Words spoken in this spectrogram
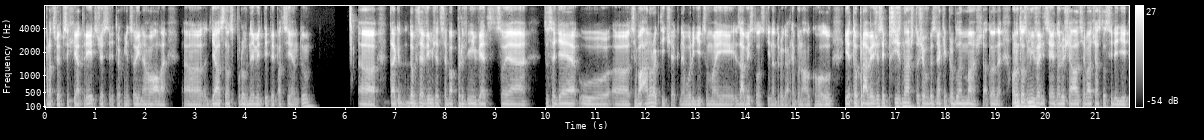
pracuje v psychiatrii, což je trochu něco jiného, ale uh, jsem tam s podobnými typy pacientů. Uh, tak dobře vím, že třeba první věc, co je co se děje u uh, třeba anorektiček nebo lidí, co mají závislosti na drogách nebo na alkoholu, je to právě, že si přiznáš to, že vůbec nějaký problém máš. A to ne, ono to zmí velice jednoduše, ale třeba často si lidi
